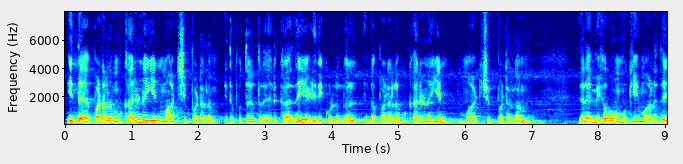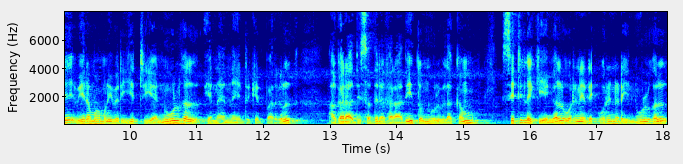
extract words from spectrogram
இந்த படலம் கருணையின் மாட்சி படலம். இது புத்தகத்தில் இருக்காது. எழுதி கொள்ளுங்கள். இந்த படலம் கருணையின் மாட்சி படலம். இதில் மிகவும் முக்கியமானது வீரமாமுனிவர் இயற்றிய நூல்கள் என்னென்ன என்று கேட்பார்கள். அகராதி சதுரகராதி தொன்னூல் விளக்கம். சிற்றிலக்கியங்கள் உரைநடை உரைநடை நூல்கள்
